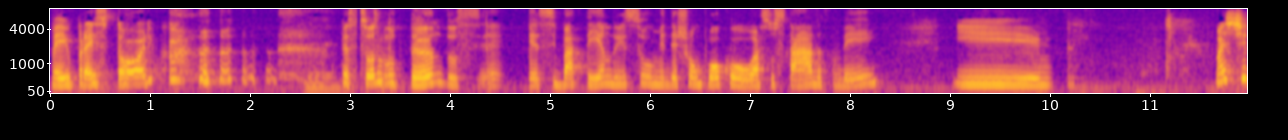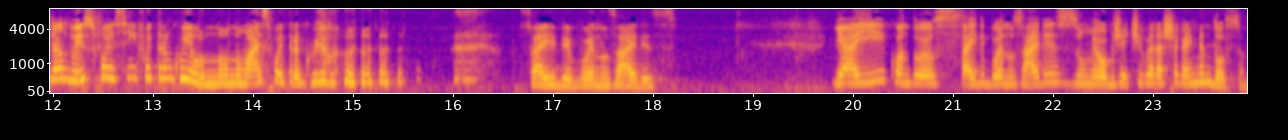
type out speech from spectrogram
meio pré-histórico. É. Pessoas lutando, se, é, se batendo, isso me deixou um pouco assustada também. E mas tirando isso, foi assim, foi tranquilo. No, no mais foi tranquilo. saí de Buenos Aires. E aí, quando eu saí de Buenos Aires, o meu objetivo era chegar em Mendoza.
